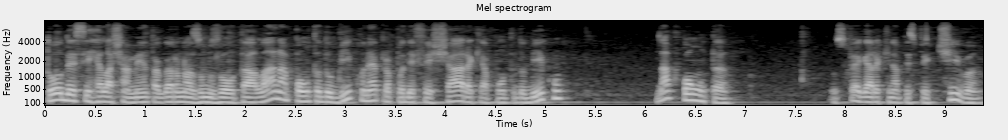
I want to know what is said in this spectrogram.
todo esse relaxamento, agora nós vamos voltar lá na ponta do bico, né, para poder fechar aqui a ponta do bico. Na ponta, vamos pegar aqui na perspectiva,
